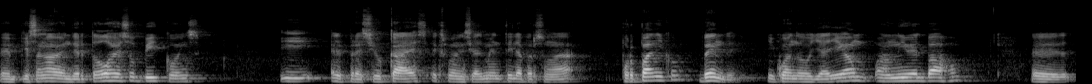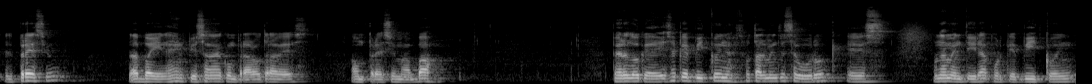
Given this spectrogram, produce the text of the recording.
empiezan a vender todos esos bitcoins y el precio cae exponencialmente y la persona por pánico vende. Y cuando ya llega a un, nivel bajo eh, el precio, las ballenas empiezan a comprar otra vez a un precio más bajo. Pero lo que dice que Bitcoin no es totalmente seguro es una mentira porque Bitcoin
